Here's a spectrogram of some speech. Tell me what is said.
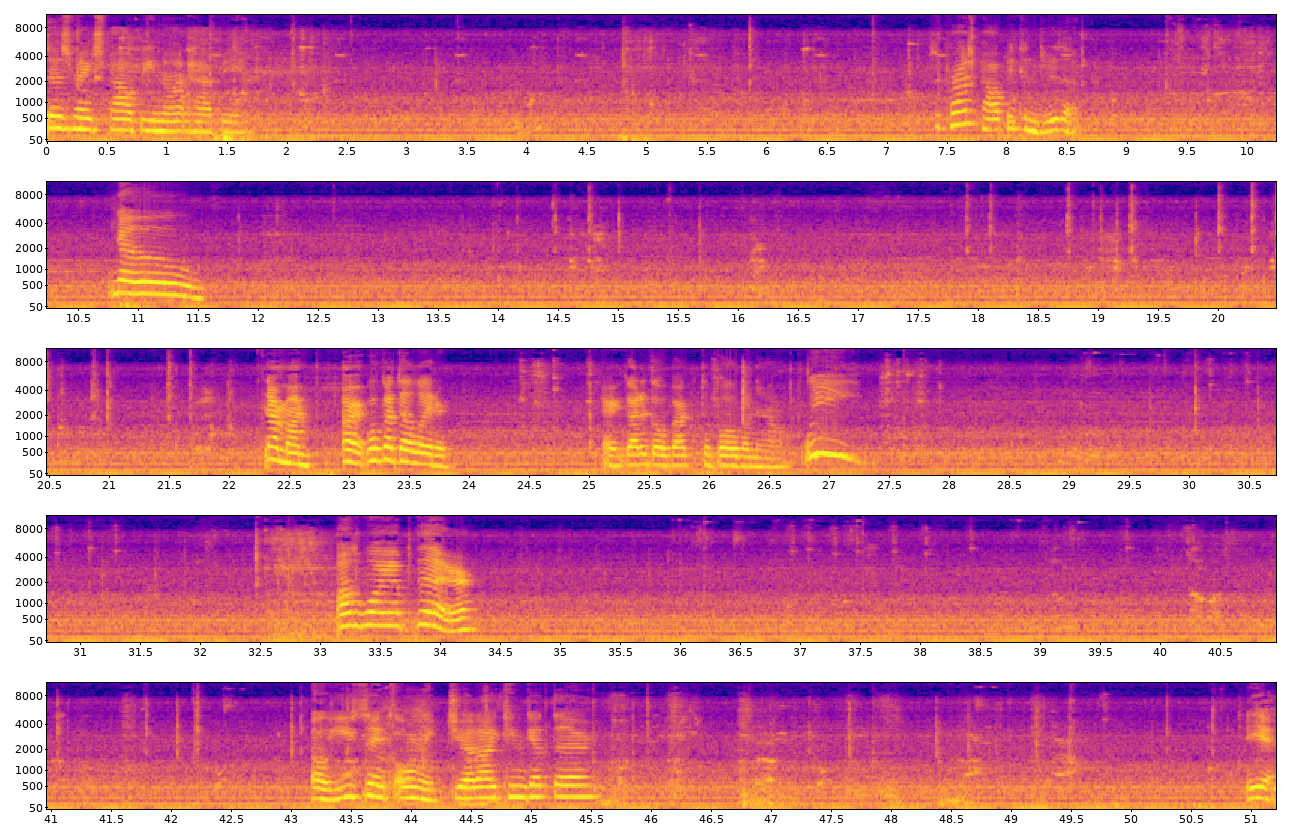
This makes Palpy not happy. Surprised Palpy can do that. No! Never mind. Alright, we'll get that later. Alright, gotta go back to Boba now. Whee! All the way up there. Oh, you think only Jedi can get there? Yeah.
